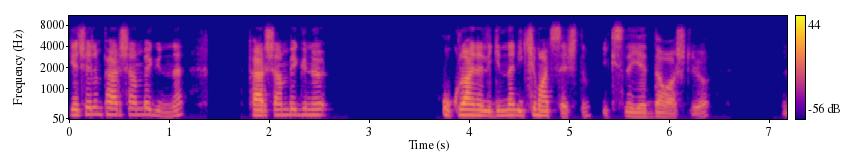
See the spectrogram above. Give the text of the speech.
Geçelim Perşembe gününe. Perşembe günü Ukrayna Ligi'nden iki maç seçtim. İkisi de 7'de başlıyor. Ee,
